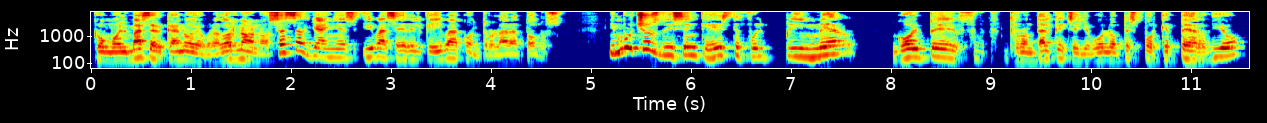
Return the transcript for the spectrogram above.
como el más cercano de Obrador, no, no, César Yáñez iba a ser el que iba a controlar a todos. Y muchos dicen que este fue el primer golpe frontal que se llevó López porque perdió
